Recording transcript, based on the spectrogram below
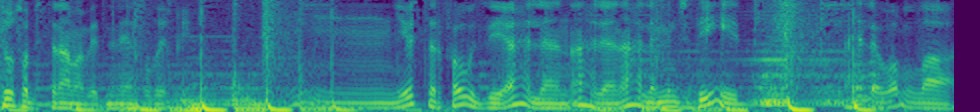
توصل بالسلامة بإذن الله يا صديقي. يسر فوزي. أهلا أهلا أهلا من جديد. هلا والله.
